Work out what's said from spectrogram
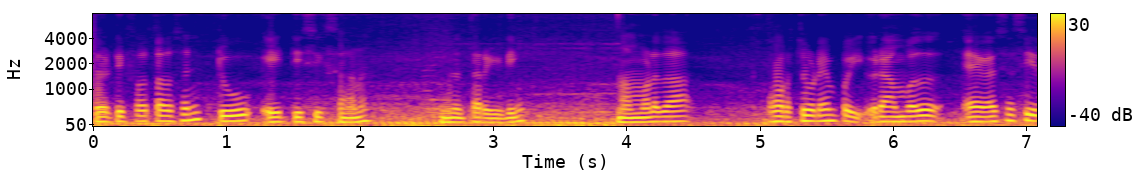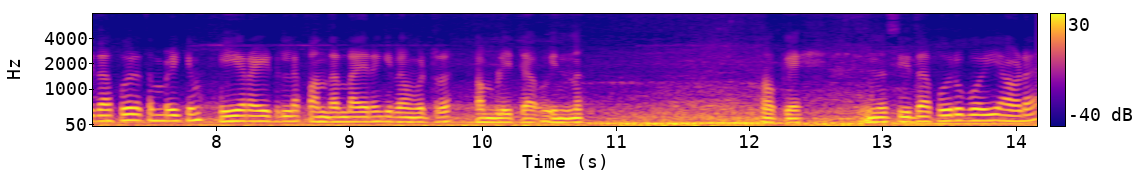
thirty four thousand two eighty six ആണ് ഇന്നത്തെ റീഡിങ് നമ്മളിതാ കുറച്ചുകൂടെയും പോയി. ഒരു അമ്പത് ഏകദേശം സീതാപൂർ എത്തുമ്പോഴേക്കും ഈ റൈഡിലെ പന്ത്രണ്ടായിരം കിലോമീറ്റർ കംപ്ലീറ്റ് ആവും ഇന്ന്. ഓക്കെ ഇന്ന് സീതാപൂർ പോയി അവിടെ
